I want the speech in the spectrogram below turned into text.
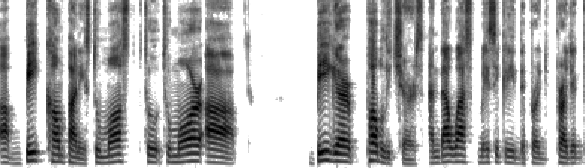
uh, big companies, to most to to more uh, bigger publishers, and that was basically the pro- project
